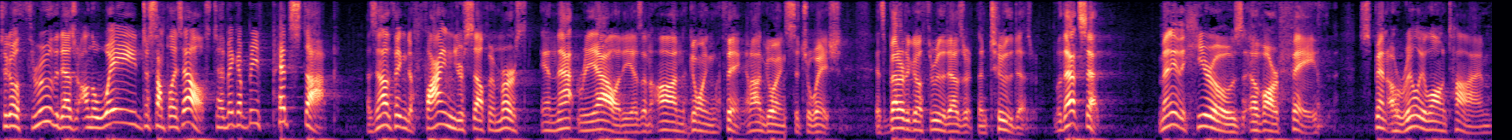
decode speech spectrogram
to go through the desert on the way to someplace else, to make a brief pit stop. It's another thing to find yourself immersed in that reality as an ongoing thing, an ongoing situation. It's better to go through the desert than to the desert. With that said, many of the heroes of our faith spent a really long time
